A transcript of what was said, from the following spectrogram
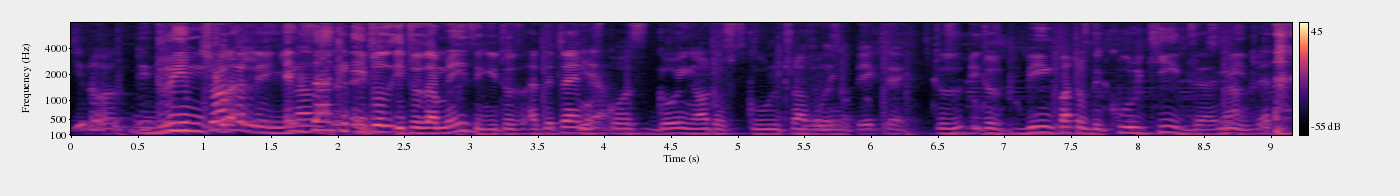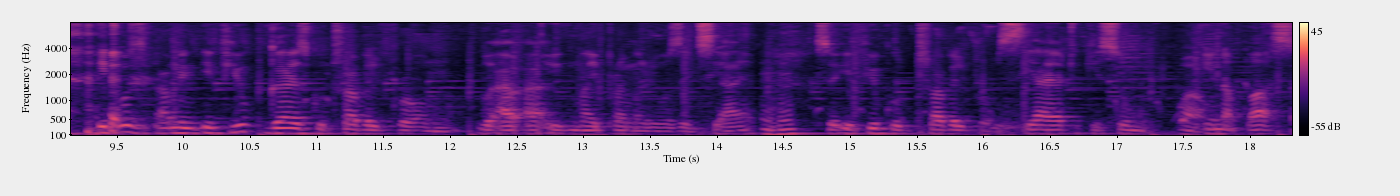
you know, Dream traveling. You exactly. know It was it was amazing. It was at the time, Yeah. of course, going out of school, traveling It was a big thing. It was it was being part of the cool kids. exactly. I mean, it was. I mean, if you guys could travel from, I, I, my primary was in Siaya, Mm-hmm. so if you could travel from Siaya to Kisumu Wow. in a bus,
